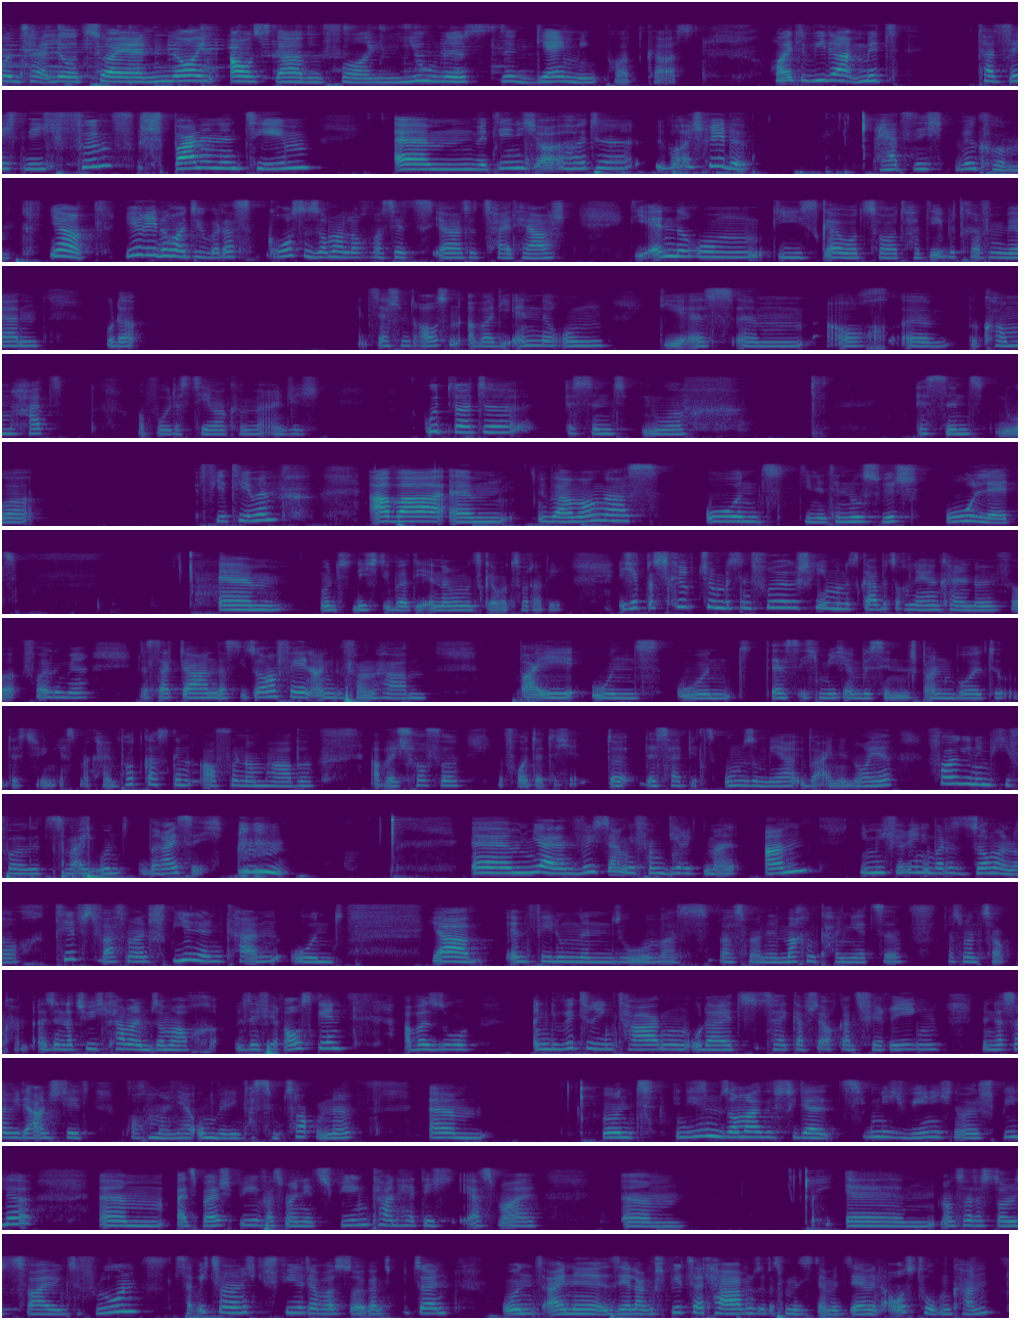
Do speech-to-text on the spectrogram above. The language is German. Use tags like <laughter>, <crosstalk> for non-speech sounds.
und hallo zu einer neuen Ausgabe von Younes The Gaming Podcast. Heute wieder mit tatsächlich fünf spannenden Themen, ähm, mit denen ich heute über euch rede. Herzlich willkommen. Ja, wir reden heute über das große Sommerloch, was jetzt ja zurzeit herrscht. Die Änderungen, die Skyward Sword HD betreffen werden. Oder jetzt ja schon draußen, aber die Änderungen, die es ähm, auch ähm, bekommen hat. Obwohl das Thema können wir eigentlich. Gut, Leute, es sind nur. Es sind nur vier Themen. Aber ähm, über Among Us und die Nintendo Switch OLED. Ähm, und nicht über die Änderungen Sword HD. Ich habe das Skript schon ein bisschen früher geschrieben und es gab jetzt auch länger keine neue Folge mehr. Das lag daran, dass die Sommerferien angefangen haben bei uns und dass ich mich ein bisschen entspannen wollte und deswegen erstmal keinen Podcast aufgenommen habe. Aber ich hoffe, ihr freut euch deshalb jetzt umso mehr über eine neue Folge, nämlich die Folge 32. <clears throat> ähm, ja, dann würde ich sagen, wir fangen direkt mal an. Nämlich wir reden über das Sommerloch. Tipps, was man spielen kann und ja, Empfehlungen, so was, was man denn machen kann jetzt, was man zocken kann. Also natürlich kann man im Sommer auch sehr viel rausgehen, aber so an gewitterigen Tagen oder jetzt zur Zeit gab es ja auch ganz viel Regen. Wenn das mal wieder ansteht, braucht man ja unbedingt was zum Zocken, ne? Ähm, und in diesem Sommer gibt es wieder ziemlich wenig neue Spiele. Ähm, als Beispiel, was man jetzt spielen kann, hätte ich erstmal ähm, ähm, Monster Stories 2 Wings of Ruin. Das habe ich zwar noch nicht gespielt, aber es soll ganz gut sein. Und eine sehr lange Spielzeit haben, sodass man sich damit sehr mit austoben kann.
